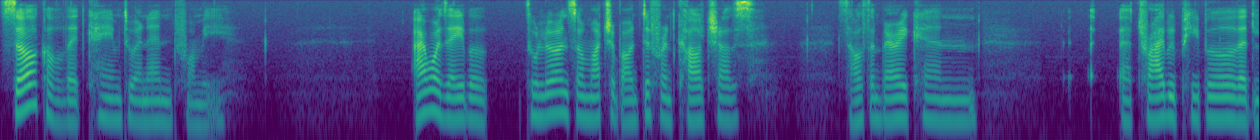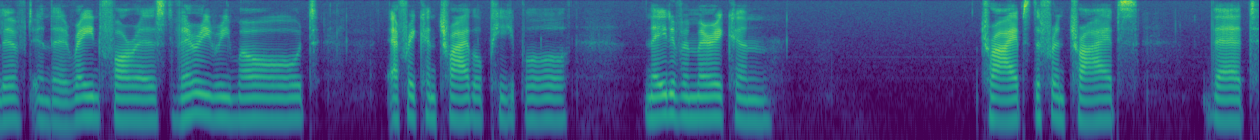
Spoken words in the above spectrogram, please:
circle that came to an end for me. I was able to learn so much about different cultures South American, uh, tribal people that lived in the rainforest, very remote, African tribal people, Native American tribes, different tribes that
